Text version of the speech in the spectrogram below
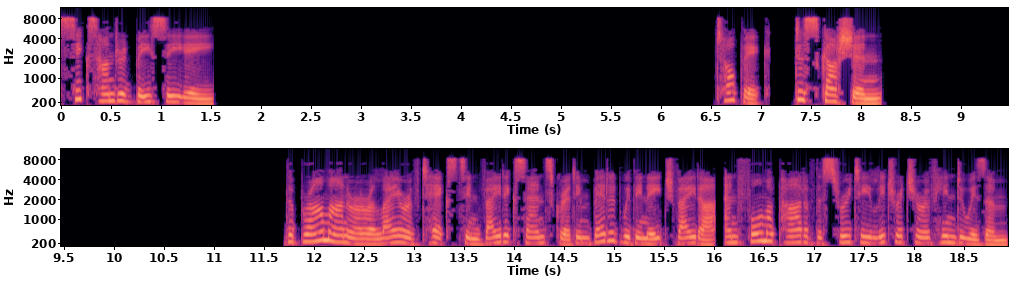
600 BCE. Topic. Discussion The Brahmana are a layer of texts in Vedic Sanskrit embedded within each Veda, and form a part of the Sruti literature of Hinduism.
